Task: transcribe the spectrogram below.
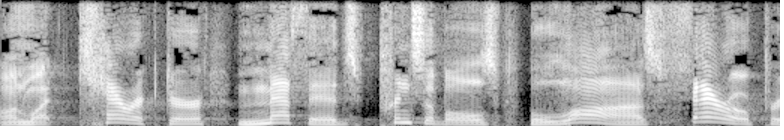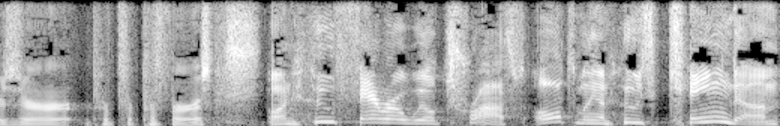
on what character, methods, principles, laws Pharaoh prefers, on who Pharaoh will trust, ultimately on whose kingdom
